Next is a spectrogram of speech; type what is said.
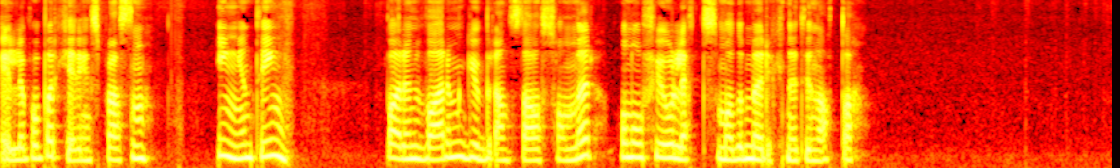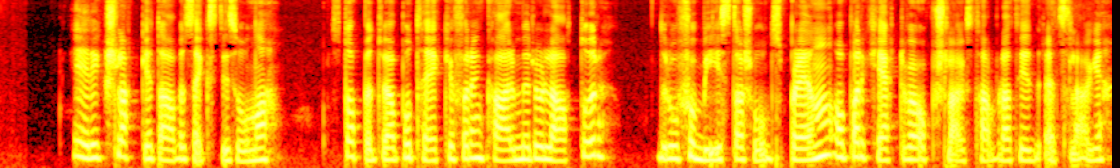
eller på parkeringsplassen, Ingenting. Bare en varm Gudbrandsdalssommer og noe fiolett som hadde mørknet i natta. Erik slakket av ved 60-sona, stoppet ved apoteket for en kar med rullator, dro forbi stasjonsplenen og parkerte ved oppslagstavla til idrettslaget.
